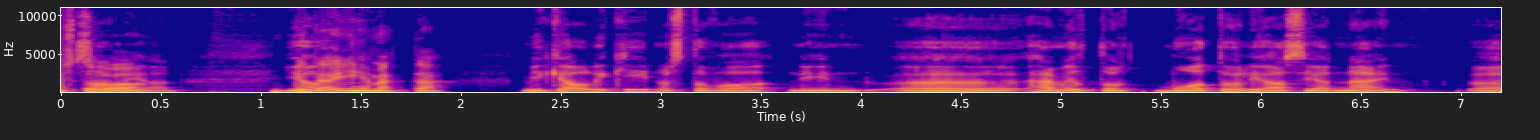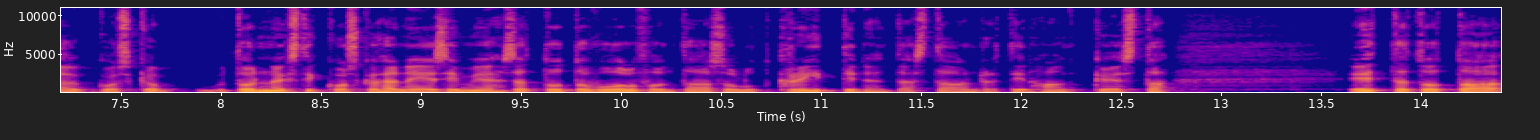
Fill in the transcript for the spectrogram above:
sarjaan. Mitä ihmettä? Mikä oli kiinnostavaa, niin äh, Hamilton muotoili asian näin, äh, koska todennäköisesti koska hänen esimiehensä Toto Wolf on taas ollut kriittinen tästä Andretin hankkeesta, että tota, äh,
